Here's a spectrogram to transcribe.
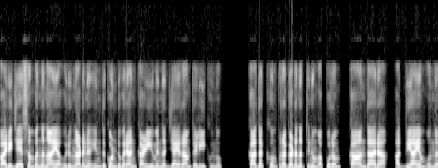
പരിചയസമ്പന്നനായ ഒരു നടന് എന്ത് കൊണ്ടുവരാൻ കഴിയുമെന്ന് ജയറാം തെളിയിക്കുന്നു. കഥക്കും പ്രകടനത്തിനും അപ്പുറം കാന്താര അധ്യായം ഒന്ന്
